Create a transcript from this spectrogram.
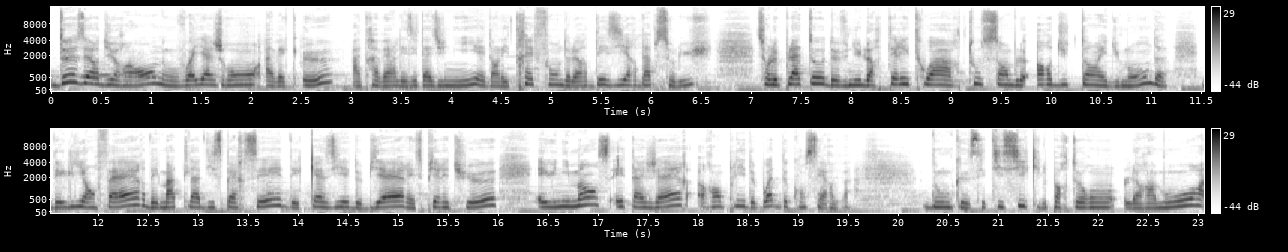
Deux heures durant, nous voyagerons avec eux à travers les États-Unis et dans les tréfonds de leur désir d'absolu. Sur le plateau devenu leur territoire, tout semble hors du temps et du monde. Des lits en fer, des matelas dispersés, des casiers de bière et spiritueux et une immense étagère remplie de boîtes de conserve. Donc c'est ici qu'ils porteront leur amour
